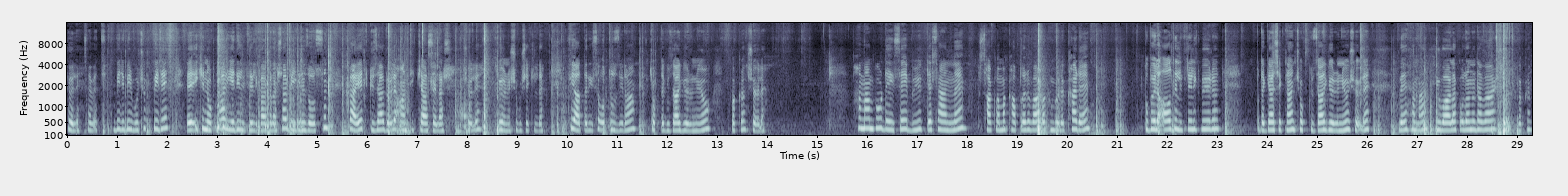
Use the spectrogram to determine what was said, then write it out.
Şöyle evet. Biri bir buçuk, biri 2.7 litrelik arkadaşlar. Bilginiz olsun. Gayet güzel böyle antik kaseler. Şöyle görünüşü bu şekilde. Fiyatları ise 30 lira. Çok da güzel görünüyor. Bakın şöyle. Hemen burada ise büyük desenli saklama kapları var. Bakın böyle kare. Bu böyle 6 litrelik bir ürün. Bu da gerçekten çok güzel görünüyor. Şöyle ve hemen yuvarlak olanı da var. Bakın.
